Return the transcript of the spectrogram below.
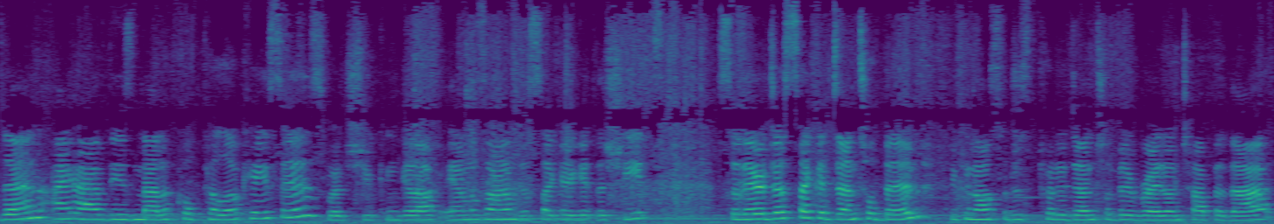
Then I have these medical pillowcases, which you can get off Amazon, just like I get the sheets. So they're just like a dental bib. You can also just put a dental bib right on top of that,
